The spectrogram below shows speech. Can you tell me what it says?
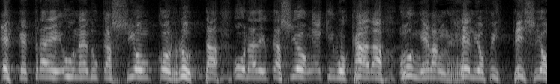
es que trae una educación corrupta, una educación equivocada, un evangelio ficticio,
